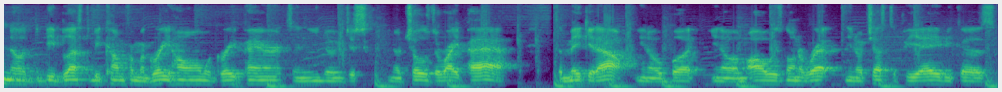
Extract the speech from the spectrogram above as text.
you know to be blessed to become from a great home with great parents, and you know you just you know chose the right path to make it out. You know, but you know I'm always going to rep you know Chester, PA, because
